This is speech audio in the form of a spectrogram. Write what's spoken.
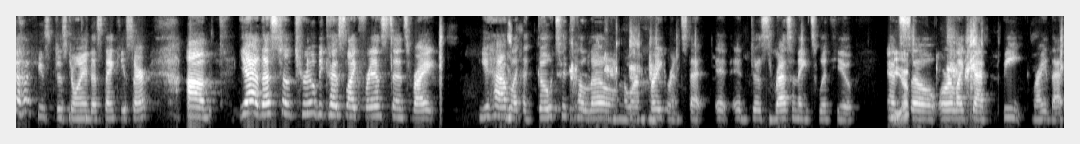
He's just joined us. Thank you, sir. Um, yeah, that's so true because, like, for instance, right, you have like a go-to cologne or fragrance that it, it just resonates with you. And yep. so, or like that beat, right? That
